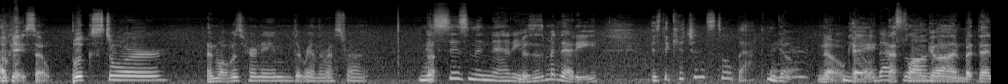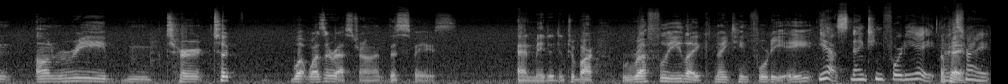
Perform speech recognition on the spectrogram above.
Okay, so bookstore, and what was her name that ran the restaurant? Mrs. Mannetti. Mrs. Mannetti. Is the kitchen still back there? No. No, okay. No, that's long, long gone. gone. But then Henri mm, tur- took what was a restaurant, this space, and made it into a bar, roughly like 1948. Yes, 1948. That's right.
